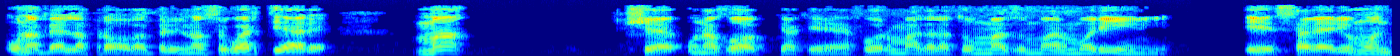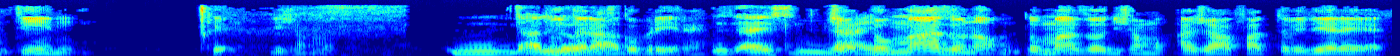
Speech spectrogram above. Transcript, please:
una bella prova per il nostro quartiere, ma c'è una coppia che è formata da Tommaso Marmorini e Saverio Montini, che diciamo allora, da scoprire. Eh, cioè, Tommaso no, Tommaso diciamo, ha già fatto vedere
